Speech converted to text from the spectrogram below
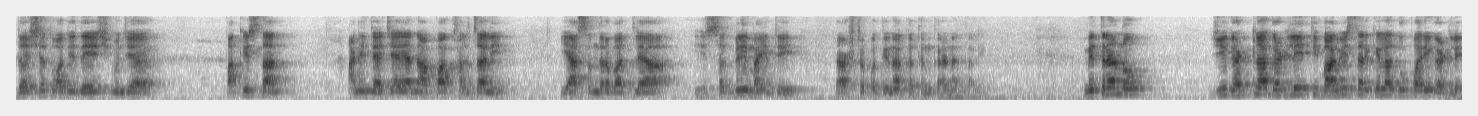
दहशतवादी देश म्हणजे पाकिस्तान आणि त्याच्या या नापाक हालचाली या संदर्भातल्या ही सगळी माहिती राष्ट्रपतींना कथन करण्यात आली. मित्रांनो जी घटना घडली ती बावीस तारखेला दुपारी घडले.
